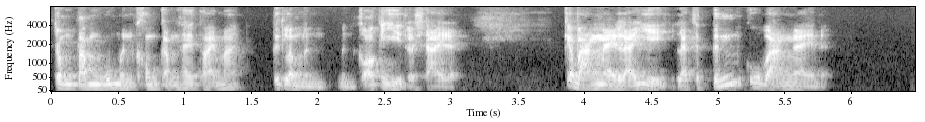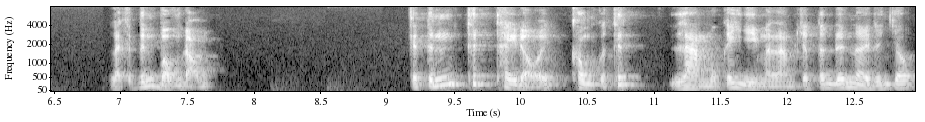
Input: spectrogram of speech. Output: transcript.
trong tâm của mình không cảm thấy thoải mái tức là mình mình có cái gì đó sai rồi cái bạn này là cái gì? Là cái tính của bạn này là cái tính vọng động. Cái tính thích thay đổi. Không có thích làm một cái gì mà làm cho tính đến nơi đến chốn.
